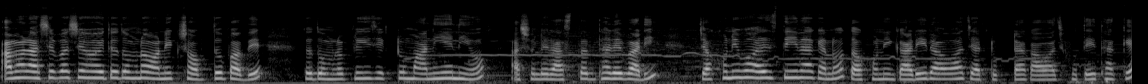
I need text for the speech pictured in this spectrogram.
আমার আশেপাশে হয়তো তোমরা অনেক শব্দ পাবে, তো তোমরা প্লিজ একটু মানিয়ে নিও। আসলে রাস্তার ধারে বাড়ি, যখনই ভয়েস দিই না কেন, তখনই গাড়ির আওয়াজ আর টুকটাক আওয়াজ হতেই থাকে।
